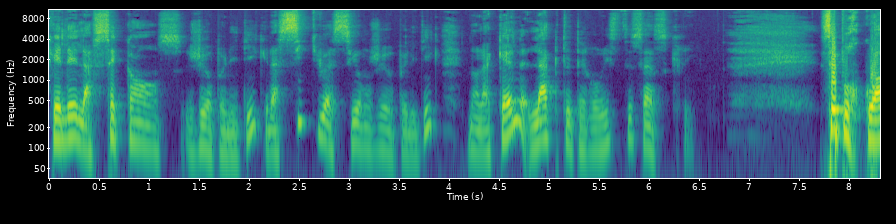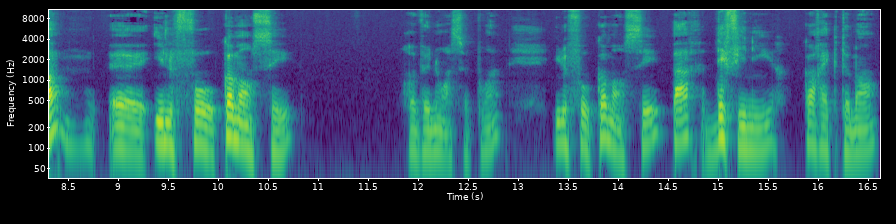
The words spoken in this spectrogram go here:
quelle est la séquence géopolitique, la situation géopolitique dans laquelle l'acte terroriste s'inscrit. C'est pourquoi euh, il faut commencer, revenons à ce point, il faut commencer par définir correctement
